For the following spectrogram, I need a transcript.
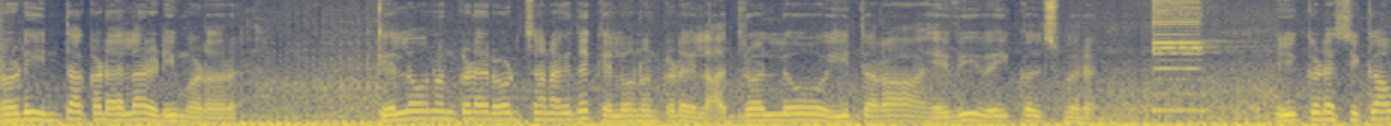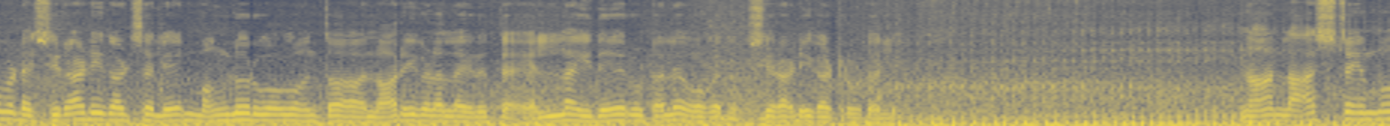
ನೋಡಿ, ಇಂಥ ಕಡೆ ಎಲ್ಲ ರೆಡಿ ಮಾಡೋರೆ. ಕೆಲವೊಂದೊಂದು ಕಡೆ ರೋಡ್ ಚೆನ್ನಾಗಿದೆ, ಕೆಲವೊಂದೊಂದು ಕಡೆ ಇಲ್ಲ. ಅದರಲ್ಲೂ ಈ ಥರ ಹೆವಿ ವೆಹಿಕಲ್ಸ್ ಬೇರೆ. ಈ ಕಡೆ ಸಿಕ್ಕಾಪಟ್ಟೆ ಶಿರಾಡಿ ಘಾಟ್ಸಲ್ಲಿ ಏನು ಮಂಗ್ಳೂರಿಗೆ ಹೋಗುವಂಥ ಲಾರಿಗಳೆಲ್ಲ ಇರುತ್ತೆ, ಎಲ್ಲ ಇದೇ ರೂಟಲ್ಲೇ ಹೋಗೋದು, ಶಿರಾಡಿ ಘಾಟ್ ರೂಟಲ್ಲಿ ನಾನು ಲಾಸ್ಟ್ ಟೈಮು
